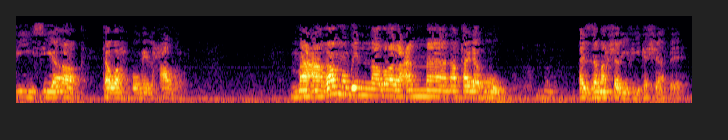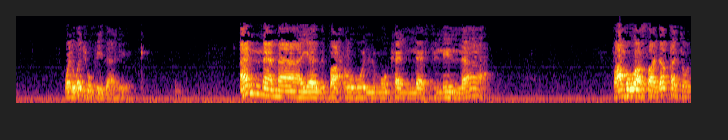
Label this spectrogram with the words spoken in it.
في سياق توهم الحظر. مع غمض النظر عما نقله الزمخشري في كشافه والوجه في ذلك أن ما يذبحه المكلف لله فهو صدقة.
